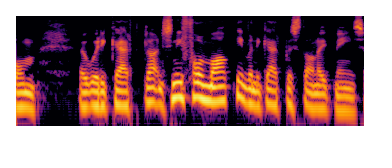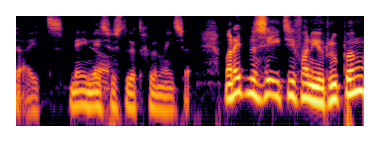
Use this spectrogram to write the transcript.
om uh, oor die kerk te kla. Dit is nie volmaak nie want die kerk bestaan uit mense uit, nê, nee, net ja. soos doodgewoon mense. Maar net moet sê ietsie van die roeping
